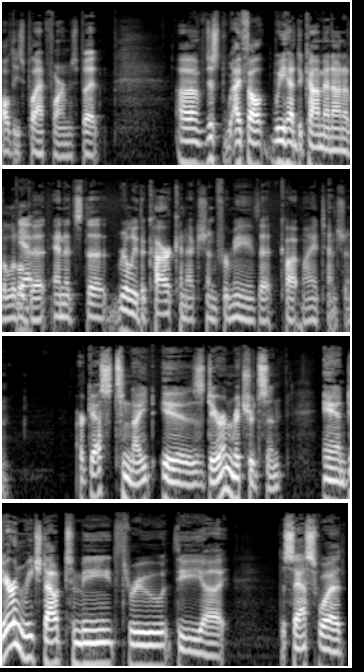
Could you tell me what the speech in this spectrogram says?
all these platforms, but uh, just I felt we had to comment on it a little Yep. bit, and it's the really the car connection for me that caught my attention. Our guest tonight is Darren Richardson, And Darren reached out to me through the uh, the Sasquatch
